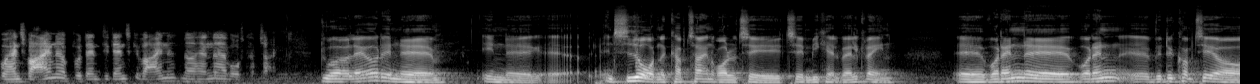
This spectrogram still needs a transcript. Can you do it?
på hans vegne og på den, de danske vegne, når han er vores kaptajn. Du har lavet en, øh, en, øh, en sideordnet kaptajnrolle til, til Michael Valgren. Øh, hvordan øh, hvordan øh, vil det komme til at,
